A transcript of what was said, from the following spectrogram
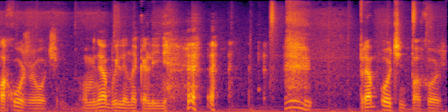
Похоже очень. У меня были на колени. Прям очень похоже.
